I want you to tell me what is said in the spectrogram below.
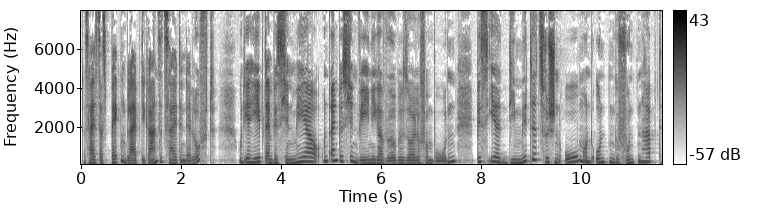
Das heißt, das Becken bleibt die ganze Zeit in der Luft, und ihr hebt ein bisschen mehr und ein bisschen weniger Wirbelsäule vom Boden, bis ihr die Mitte zwischen oben und unten gefunden habt.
